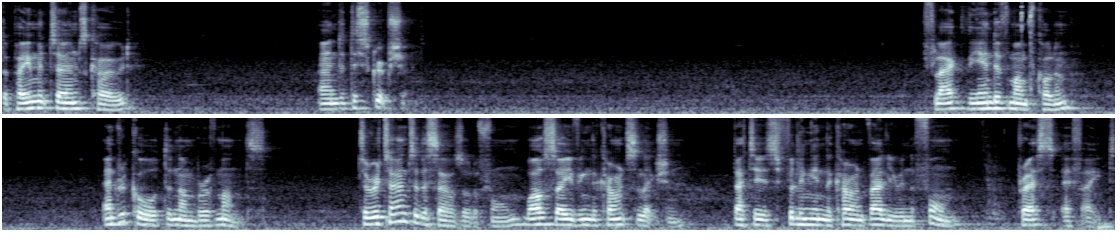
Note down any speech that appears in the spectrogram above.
the payment terms code and a description. Flag the end of month column and record the number of months. To return to the sales order form while saving the current selection, that is, filling in the current value in the form, press F8.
